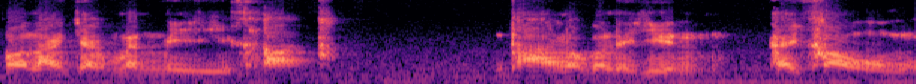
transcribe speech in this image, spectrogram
พอหลังจากมันมีข่าวทางเราก็เลยยื่นให้เข้าองค์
